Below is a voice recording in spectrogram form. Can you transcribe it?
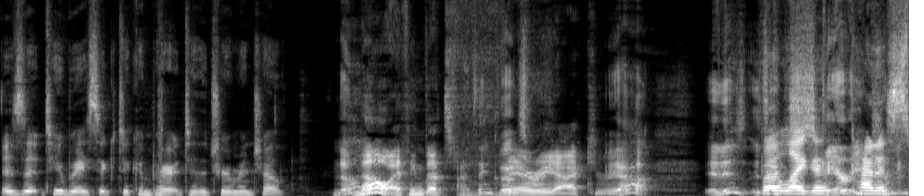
Is it too basic to compare it to the Truman Show? No. No, I think that's I think that's- very accurate. Yeah. It is. It's but like, like, a scary kind of Truman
